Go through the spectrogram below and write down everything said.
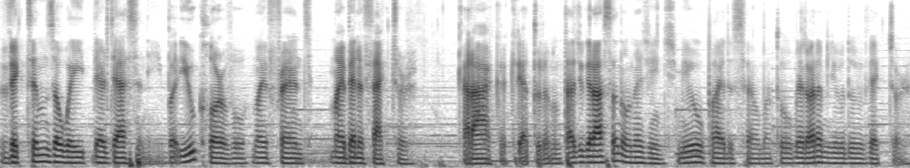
victims await their destiny. But you, Clerval, my friend, my benefactor. Caraca, criatura não tá de graça não, né, gente? Meu pai do céu, matou o melhor amigo do Vector.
